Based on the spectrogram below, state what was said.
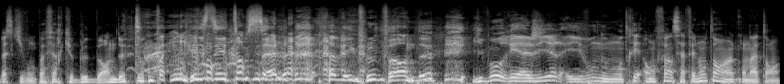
Parce qu'ils vont pas faire que Bloodborne 2. Ils vont pas nous laisser tout seuls avec Bloodborne 2. Ils vont réagir et ils vont nous montrer. Enfin, ça fait longtemps hein, qu'on attend. hein.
